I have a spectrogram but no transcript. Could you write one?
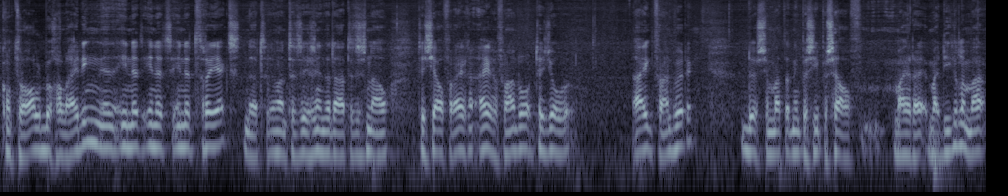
controlebegeleiding in het, in het, in het traject. Dat, want het is inderdaad, het is, nou, het is jouw eigen, eigen verantwoording. Het is jouw eigen verantwoording. Dus je moet dat in principe zelf maar dealen. Maar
